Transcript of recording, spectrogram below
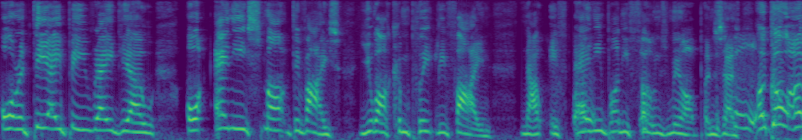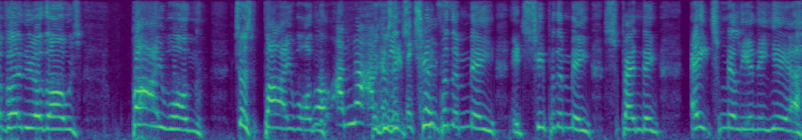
or a DAB radio, or any smart device, you are completely fine. Now, if anybody phones me up and says, see- I don't have any of those, buy one. Just buy one. Well, I'm not because it's because- cheaper than me. It's cheaper than me spending eight million a year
